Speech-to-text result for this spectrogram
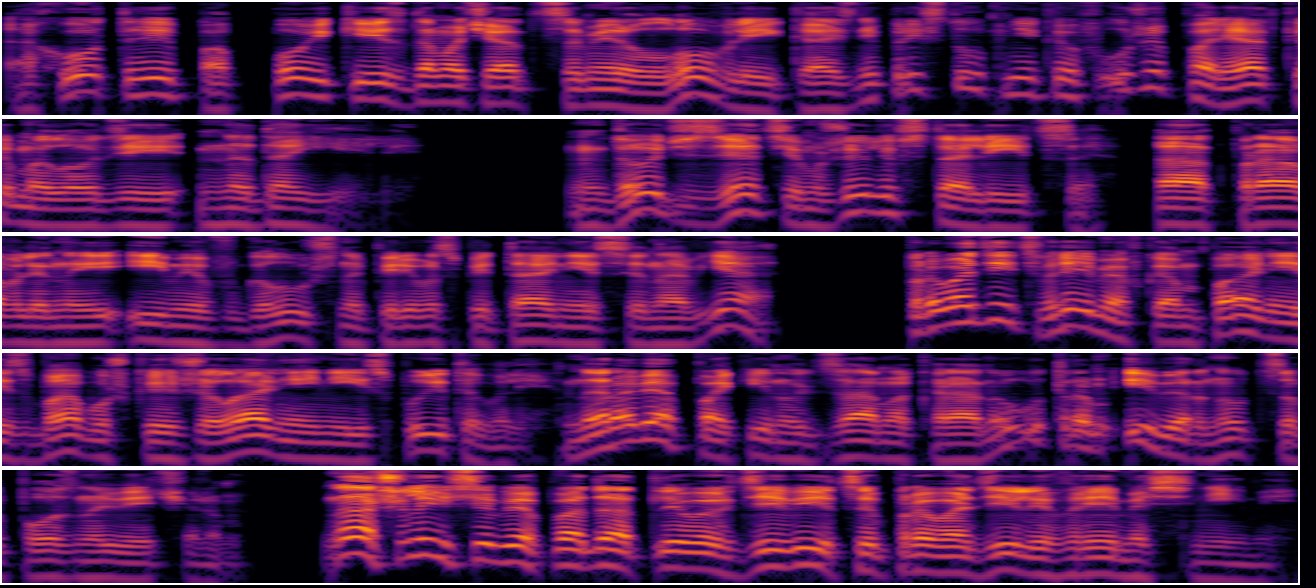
Охоты, попойки с домочадцами, ловли и казни преступников уже порядком мелодии надоели. Дочь с зятем жили в столице, а отправленные ими в глушь на перевоспитание сыновья проводить время в компании с бабушкой желания не испытывали, норовя покинуть замок рано утром и вернуться поздно вечером. Нашли себе податливых девиц и проводили время с ними.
